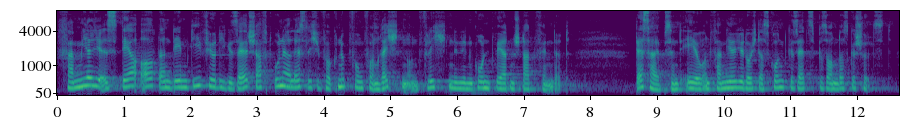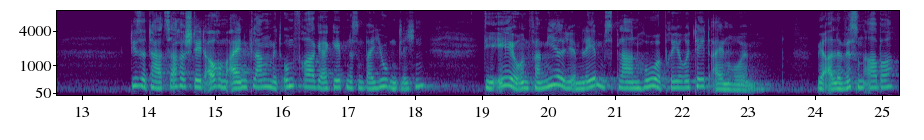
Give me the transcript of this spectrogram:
Familie ist der Ort, an dem die für die Gesellschaft unerlässliche Verknüpfung von Rechten und Pflichten in den Grundwerten stattfindet. Deshalb sind Ehe und Familie durch das Grundgesetz besonders geschützt. Diese Tatsache steht auch im Einklang mit Umfrageergebnissen bei Jugendlichen, die Ehe und Familie im Lebensplan hohe Priorität einräumen. Wir alle wissen aber,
